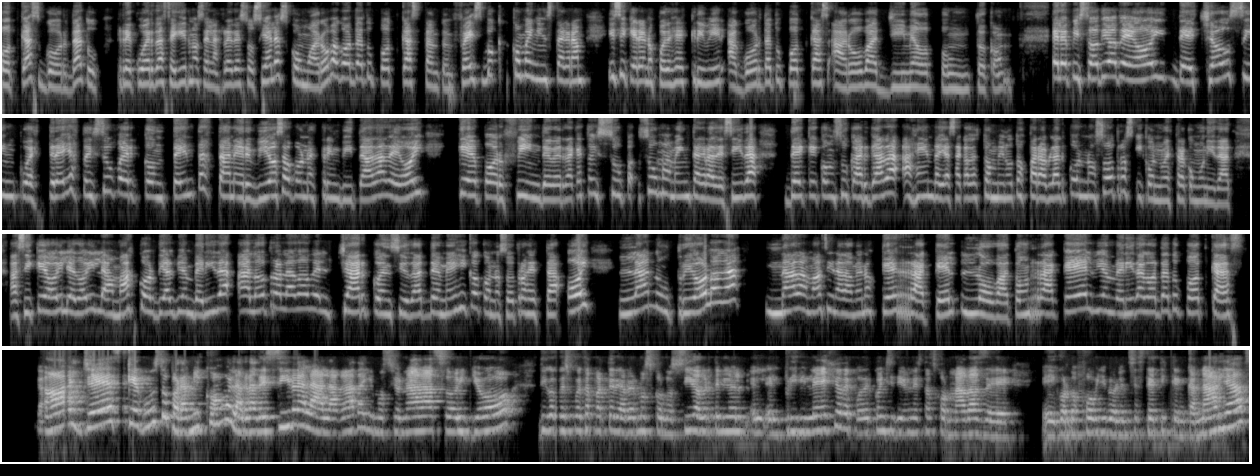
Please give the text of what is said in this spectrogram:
podcast Gorda Tu. Recuerda seguirnos en las redes sociales como arroba Gorda Tu Podcast, tanto en Facebook como en Instagram. Y si quieres, nos puedes escribir a gordatupodcast arroba gmail.com. El episodio de hoy de Show 5 Estrellas, estoy súper contenta, está nerviosa por nuestra invitada de hoy que por fin, de verdad que estoy sumamente agradecida de que con su cargada agenda haya sacado estos minutos para hablar con nosotros y con nuestra comunidad. Así que hoy le doy la más cordial bienvenida al otro lado del charco en Ciudad de México. Con nosotros está hoy la nutrióloga nada más y nada menos que Raquel Lobatón. Raquel, bienvenida a Gorda tu podcast. Ay, Jess, qué gusto para mí, como la agradecida, la halagada y emocionada soy yo. Digo, después, aparte de habernos conocido, haber tenido el, privilegio de poder coincidir en estas jornadas de eh, gordofobia y violencia estética en Canarias,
